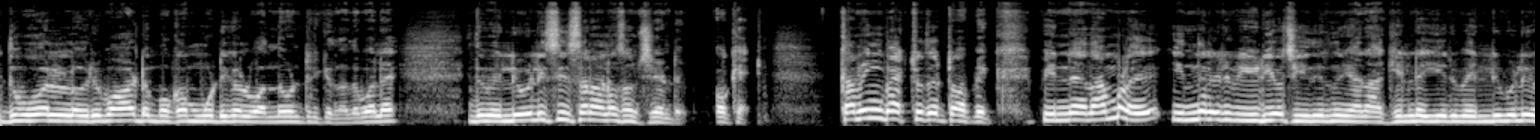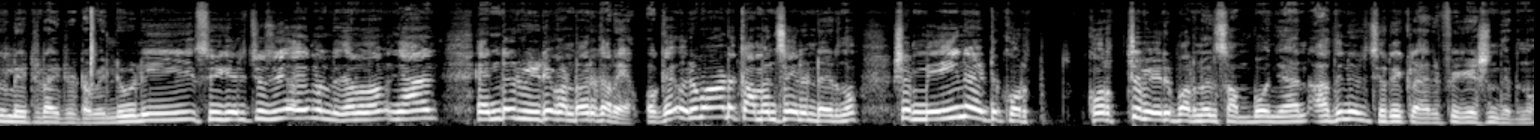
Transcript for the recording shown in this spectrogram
ഇതുപോലുള്ള ഒരുപാട് മുഖം മൂടികൾ വന്നുകൊണ്ടിരിക്കുന്നത് അതുപോലെ ഇത് വെല്ലുവിളി സീസണാണോ സംശയമുണ്ട്. Okay coming back to the topic പിന്നെ നമ്മൾ ഇന്നലെ ഒരു വീഡിയോ ചെയ്തിരുന്നു ഞാൻ അഖിലിന്റെ ഈ ഒരു വെല്ലുവിളി റിലേറ്റഡ് ആയിട്ട് കേട്ടോ വെല്ലുവിളി സ്വീകരിച്ചു സ്വീ- ഞാൻ- ഞാൻ എന്റെ ഒരു വീഡിയോ കണ്ടവർക്കറിയാം ഓക്കെ ഒരുപാട് കമൻസ് അതിലുണ്ടായിരുന്നു പക്ഷെ മെയിനായിട്ട് കുറച്ച് കുറച്ച് പേര് പറഞ്ഞൊരു സംഭവം ഞാൻ അതിനൊരു ചെറിയ ക്ലാരിഫിക്കേഷൻ തരുന്നു.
